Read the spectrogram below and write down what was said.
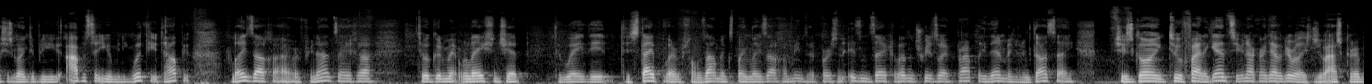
She's going to be opposite you, meaning with you to help you. If you're not to a good relationship, the way the, the stipler, Shalom explained, Leizacha means that a person isn't Zeicha, doesn't treat his wife properly, then she's going to fight against you, you're not going to have a good relationship. Ashkar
